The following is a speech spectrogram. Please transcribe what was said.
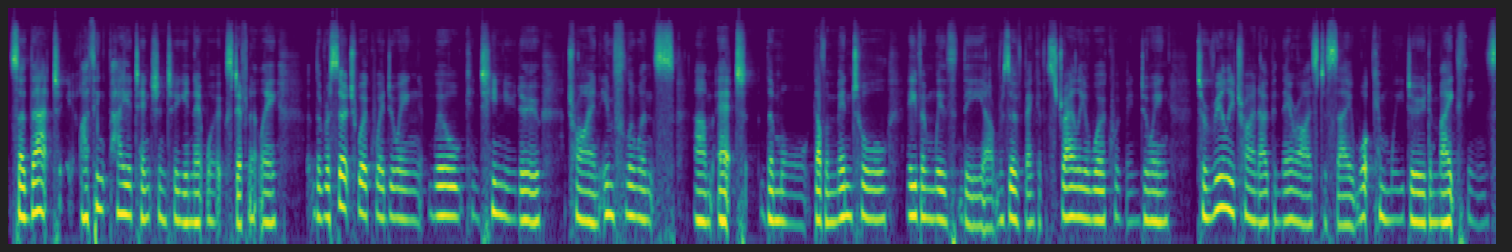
So, that I think pay attention to your networks definitely. The research work we're doing will continue to try and influence um, at the more governmental, even with the uh, Reserve Bank of Australia work we've been doing, to really try and open their eyes to say what can we do to make things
